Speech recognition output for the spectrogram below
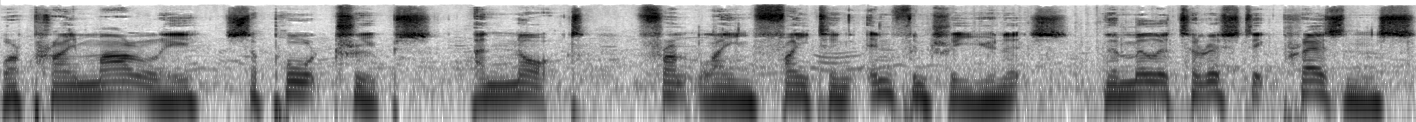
were primarily support troops and not frontline fighting infantry units, the militaristic presence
